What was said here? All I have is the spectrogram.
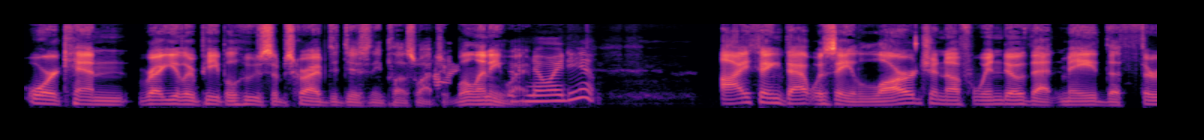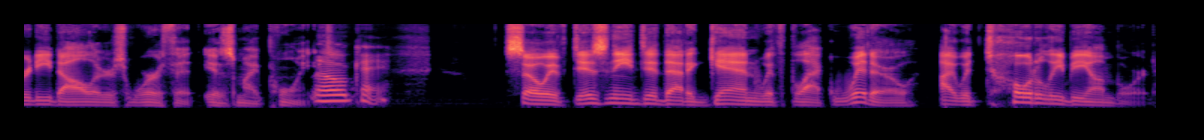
Or can regular people who subscribe to Disney Plus watch it? Well, anyway, no idea. I think that was a large enough window that made the $30 worth it, is my point. Okay. So if Disney did that again with Black Widow, I would totally be on board.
